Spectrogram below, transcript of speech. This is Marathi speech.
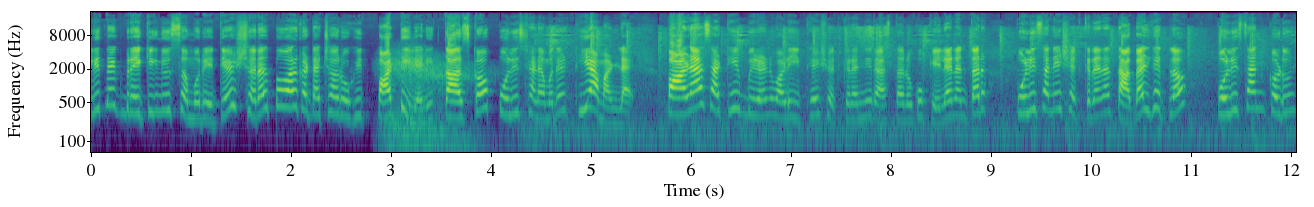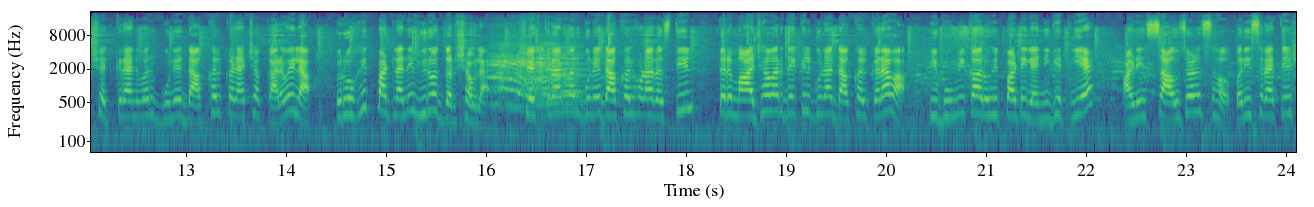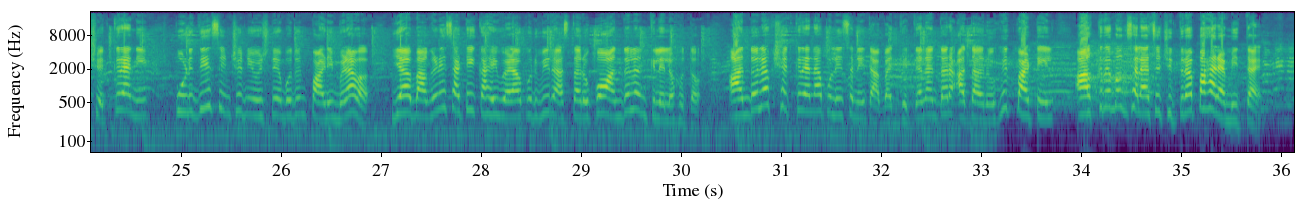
सांगलीत एक ब्रेकिंग न्यूज समोर येते. शरद पवार गटाच्या रोहित पाटील यांनी तासगाव पोलीस ठाण्यामध्ये ठिया मांडलाय. पाण्यासाठी बिरणवाडी इथे शेतकऱ्यांनी रास्ता रोको केल्यानंतर पोलिसांनी शेतकऱ्यांना ताब्यात घेतलं. पोलिसांकडून शेतकऱ्यांवर गुन्हे दाखल करण्याच्या कारवाईला रोहित पाटलांनी विरोध दर्शवला. शेतकऱ्यांवर गुन्हे दाखल होणार असतील तर माझ्यावर देखील गुन्हा दाखल करावा ही भूमिका रोहित पाटील यांनी घेतली आहे. आणि सावजळसह परिसरातील शेतकऱ्यांनी पुणदी सिंचन योजनेमधून पाणी मिळावं या मागणीसाठी काही वेळापूर्वी रास्ता रोको आंदोलन केलेलं होतं. आंदोलक शेतकऱ्यांना पोलिसांनी ताब्यात घेतल्यानंतर आता रोहित पाटील आक्रमक झाल्याचं चित्र पाहायला मिळत आहे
